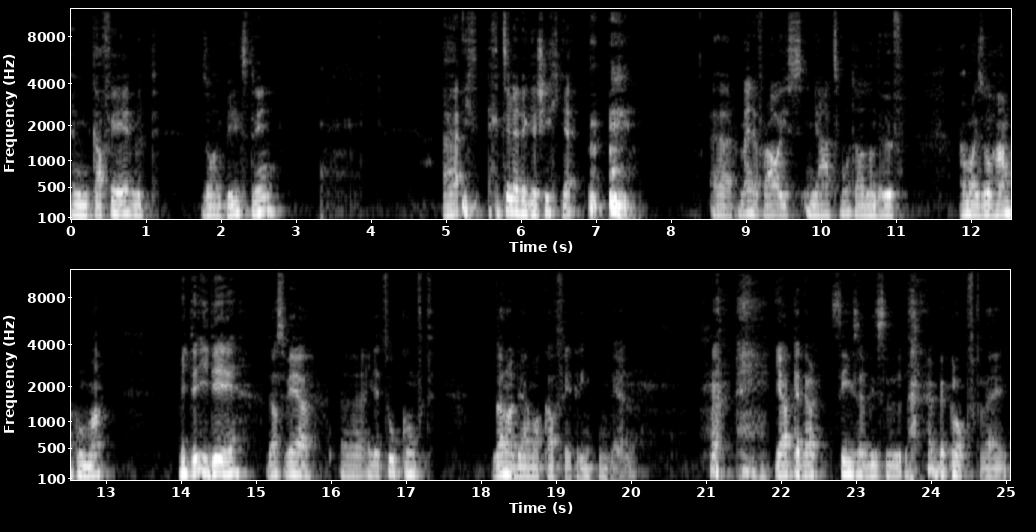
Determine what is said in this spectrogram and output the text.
Einen Kaffee mit so einem Pilz drin. Äh, ich erzähle die Geschichte. Äh, meine Frau ist im Jahr 2011 einmal so heimgekommen mit der Idee, dass wir äh, in der Zukunft Ganoderma Kaffee trinken werden. ich habe gedacht, sie ist ein bisschen beklopft, weil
